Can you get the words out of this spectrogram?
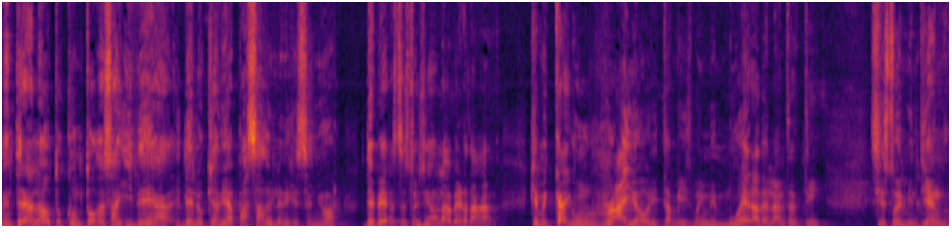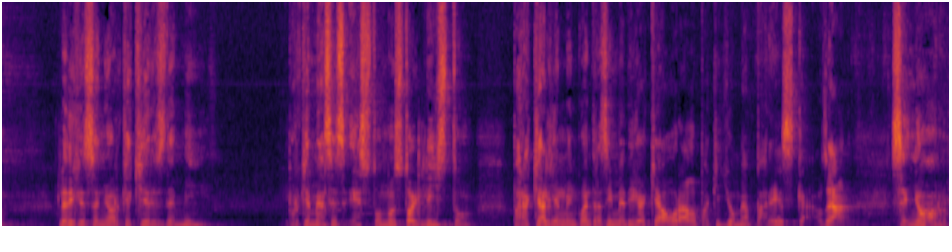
me entré al auto con toda esa idea de lo que había pasado y le dije, Señor, de veras, te estoy diciendo la verdad. Que me caiga un rayo ahorita mismo y me muera delante de ti si estoy mintiendo. Le dije, Señor, ¿qué quieres de mí? ¿Por qué me haces esto? No estoy listo para que alguien me encuentre así y me diga que ha orado para que yo me aparezca. O sea, Señor.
